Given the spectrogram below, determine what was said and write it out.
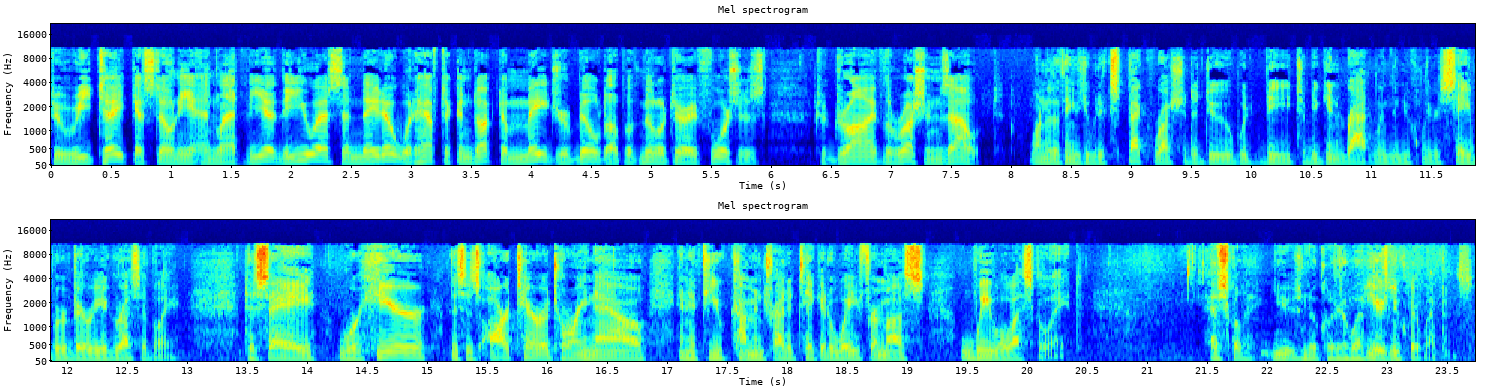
To retake Estonia and Latvia, the U.S. and NATO would have to conduct a major buildup of military forces to drive the Russians out one of the things you would expect Russia to do would be to begin rattling the nuclear saber very aggressively. To say, we're here, this is our territory now, and if you come and try to take it away from us, we will escalate. Escalate. Use nuclear weapons. Use nuclear weapons.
